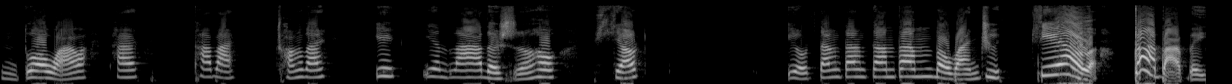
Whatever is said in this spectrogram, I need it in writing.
很多娃娃，他他把床单一一拉的时候，小有当当当当的玩具掉了，爸爸被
